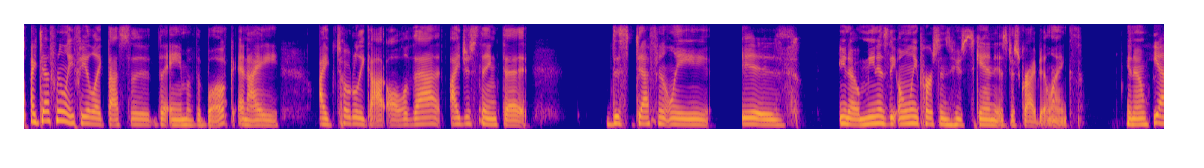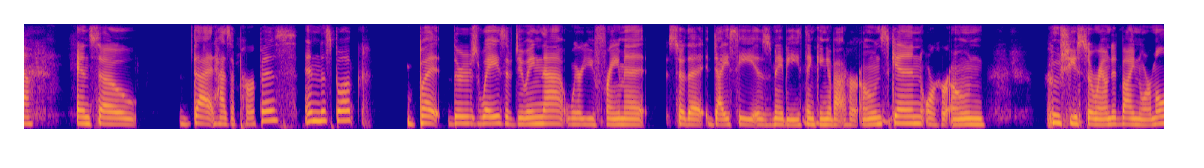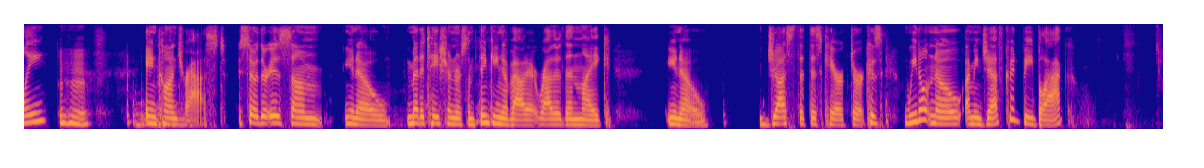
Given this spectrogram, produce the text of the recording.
I definitely feel like that's the the aim of the book and I I totally got all of that. I just think that this definitely is you know, Mina's the only person whose skin is described at length, you know? Yeah. And so that has a purpose in this book, but there's ways of doing that where you frame it so that Dicey is maybe thinking about her own skin or her own who she's surrounded by normally mm-hmm. in contrast. So there is some, you know, meditation or some thinking about it rather than like, you know, just that this character because we don't know i mean jeff could be black.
